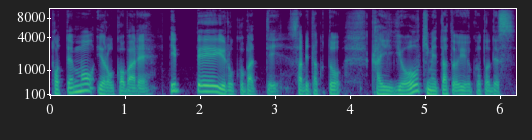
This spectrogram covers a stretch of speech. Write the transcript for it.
とても喜ばれ一平喜ばって錆びたこと開業を決めたということです。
